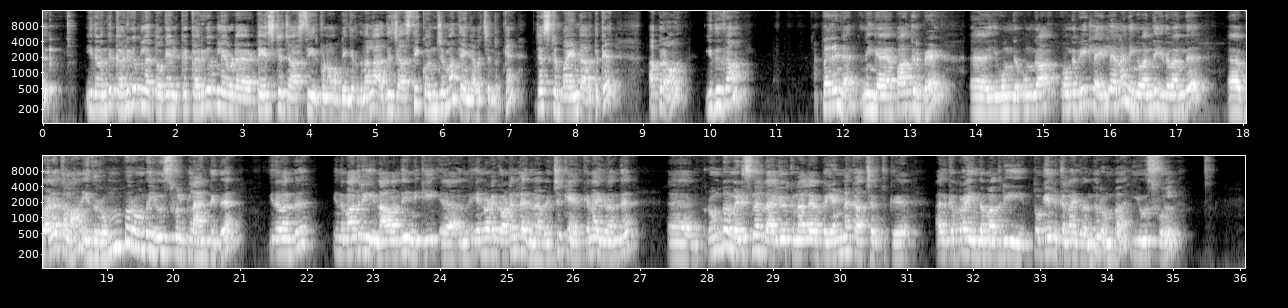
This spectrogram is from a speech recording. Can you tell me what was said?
இது வந்து கருகப்பிலை தொகையலுக்கு கருகப்பிலையோட டேஸ்ட்டு ஜாஸ்தி இருக்கணும் அப்படிங்கிறதுனால அது ஜாஸ்தி. கொஞ்சமாக தேங்காய் வச்சுருக்கேன் ஜஸ்ட் பைண்ட் ஆகிறதுக்கு அப்புறம் இதுதான் பெரண்டை. நீங்கள் பார்த்துருப்பேன். உங்கள் உங்கள் உங்கள் வீட்டில் இல்லைன்னா நீங்கள் வந்து இது வந்து வளர்த்தலாம் இது ரொம்ப ரொம்ப யூஸ்ஃபுல் பிளான்ட் இது. இதை வந்து இந்த மாதிரி நான் வந்து இன்னைக்கு என்னோட கார்டனில் இது நான் வச்சுருக்கேன். எதுக்குன்னா இது வந்து ரொம்ப மெடிசினல் வேல்யூ இருக்கனால இப்போ எண்ணெய் காய்ச்சறதுக்கு அதுக்கப்புறம் இந்த மாதிரி தொகையலுக்கெல்லாம் இது வந்து ரொம்ப யூஸ்ஃபுல்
